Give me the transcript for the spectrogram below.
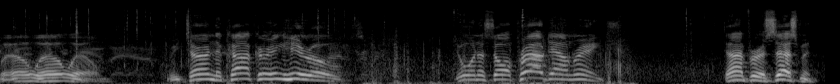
Well, well, well. Return the conquering heroes. Doing us all proud downrange. Time for assessment.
